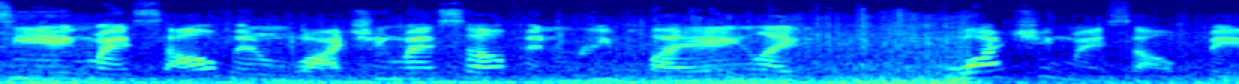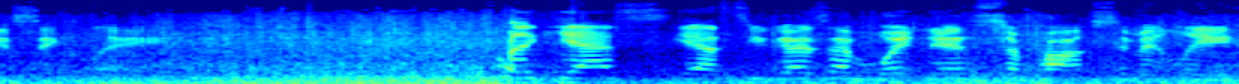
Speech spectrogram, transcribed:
seeing myself and watching myself and replaying like watching myself basically. Like yes yes you guys have witnessed approximately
